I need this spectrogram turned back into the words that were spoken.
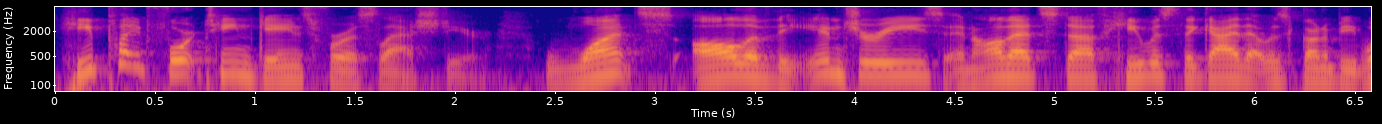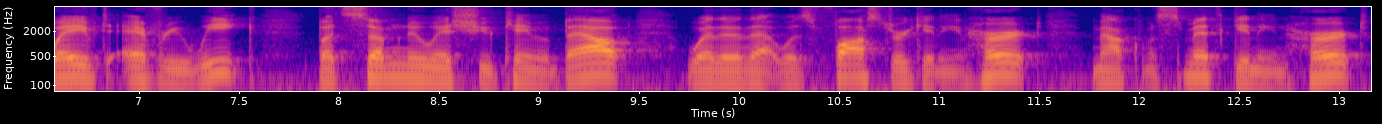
He played 14 games for us last year once all of the injuries and all that stuff, he was the guy that was going to be waived every week, but some new issue came about, whether that was Foster getting hurt, Malcolm Smith getting hurt,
